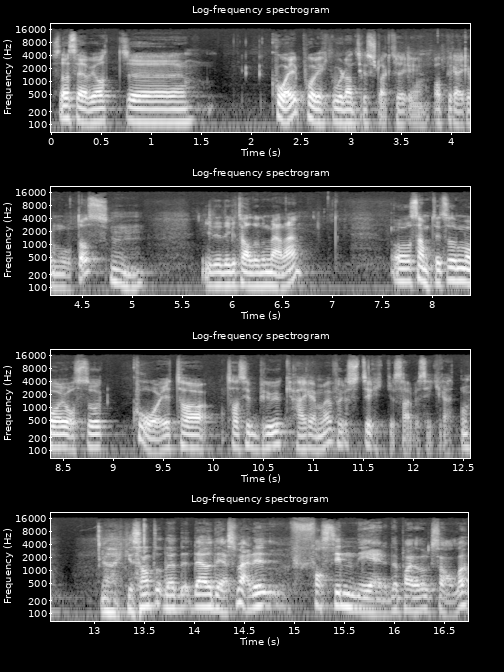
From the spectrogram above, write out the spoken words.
Så da ser vi at uh, eh, KI påvirker hvordan trusselaktører opererer mot oss mm. i det digitale domenet. Og samtidig så må jo også KI ta, tas i bruk her hjemme for å styrke cybersikkerheten. Ja, ikke sant? Det, det, er jo det som er det fascinerende paradoksale.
